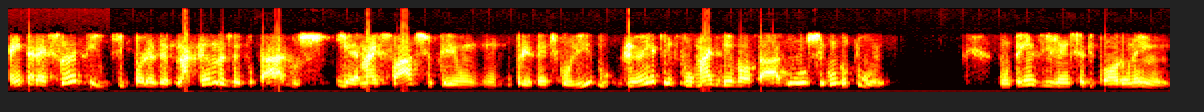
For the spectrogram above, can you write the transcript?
É interessante que, por exemplo, na Câmara dos Deputados, e é mais fácil ter um, um presidente escolhido, ganha quem for mais bem votado no segundo turno. Não tem exigência de quórum nenhum.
